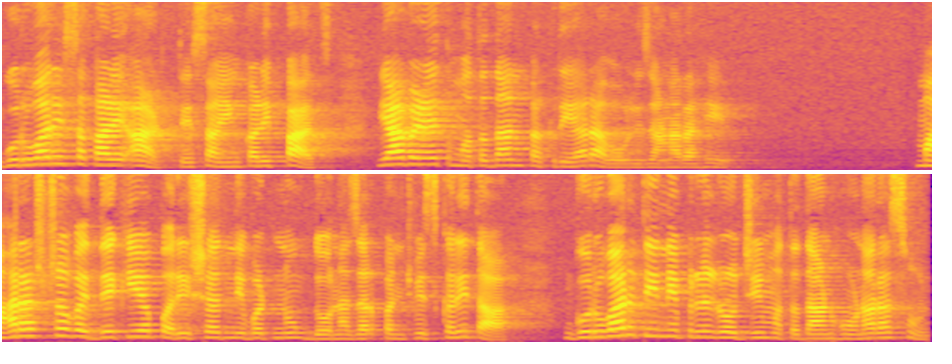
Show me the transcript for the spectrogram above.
गुरुवारी सकाळी आठ ते सायंकाळी पाच या वेळेत मतदान प्रक्रिया राबवली जाणार आहे. महाराष्ट्र वैद्यकीय परिषद निवडणूक दोन हजार पंचवीसकरिता गुरुवार तीन एप्रिल रोजी मतदान होणार असून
